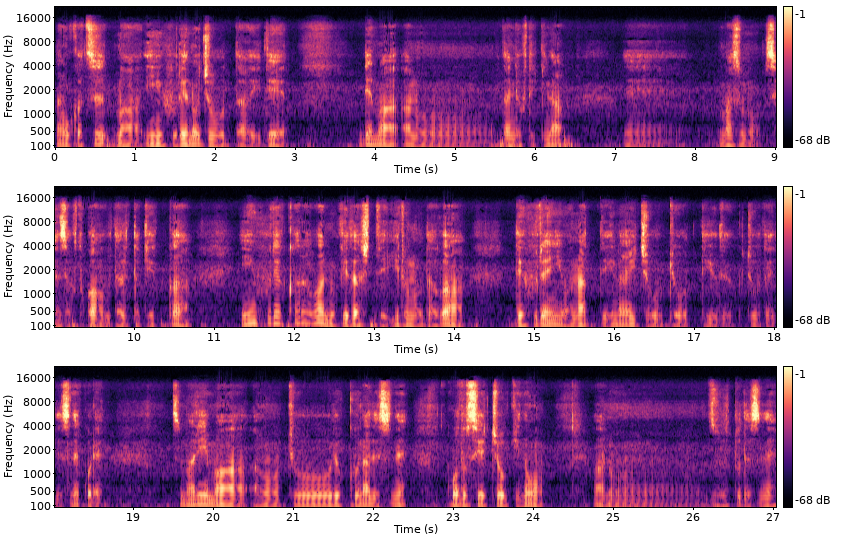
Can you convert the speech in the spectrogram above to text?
なおかつ、まあ、インフレの状態で、で、まあ、あの、弾力的な、えー、まあ、その、政策とかを打たれた結果、インフレからは抜け出しているのだが、デフレにはなっていない状況っていう状態ですね、これ。つまり、まあ、あの、強力なですね、高度成長期の、あのー、ずっとですね、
